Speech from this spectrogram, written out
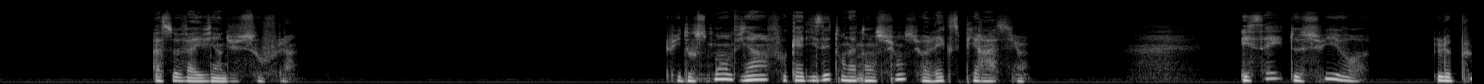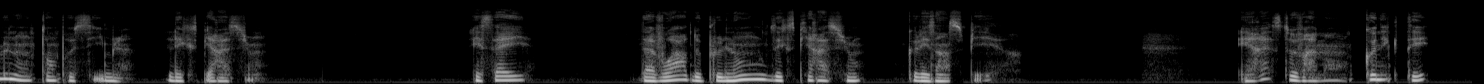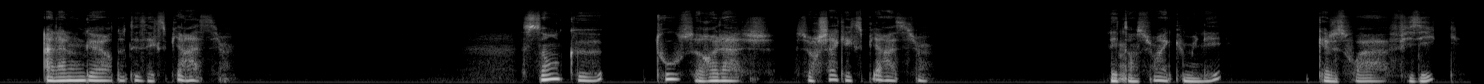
à ce va-et-vient du souffle. Puis doucement viens focaliser ton attention sur l'expiration. Essaye de suivre le plus longtemps possible l'expiration. Essaye d'avoir de plus longues expirations que les inspires. Et reste vraiment connecté à la longueur de tes expirations. Sans que tout se relâche sur chaque expiration. Les tensions accumulées, qu'elles soient physiques,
